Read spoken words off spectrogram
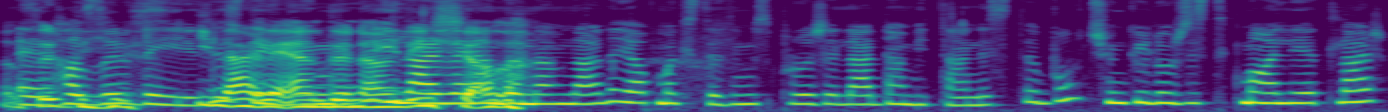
Hazır e, hazır değiliz. değiliz. İlerleyen dönemde ilerleyen inşallah. dönemlerde yapmak istediğimiz projelerden bir tanesi de bu. Çünkü lojistik maliyetler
